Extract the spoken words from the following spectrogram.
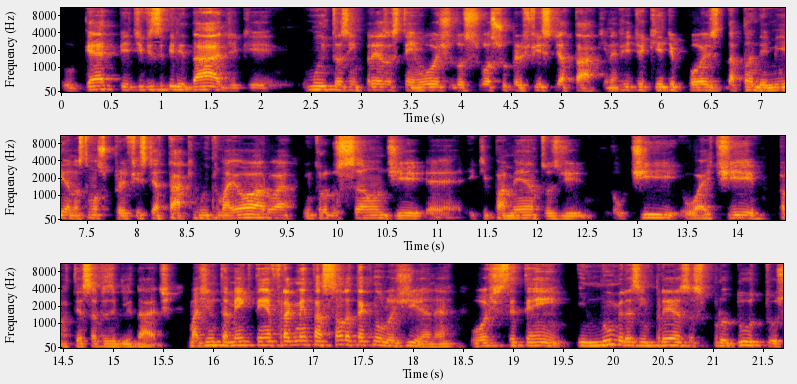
o gap de visibilidade que muitas empresas têm hoje da sua superfície de ataque. Né? Vide que depois da pandemia nós temos uma superfície de ataque muito maior, a introdução de é, equipamentos de OT, o IT, para ter essa visibilidade. Imagine também que tem a fragmentação da tecnologia. Né? Hoje você tem inúmeras empresas, produtos,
